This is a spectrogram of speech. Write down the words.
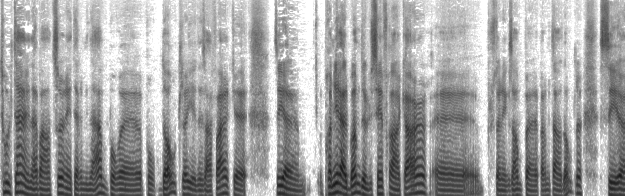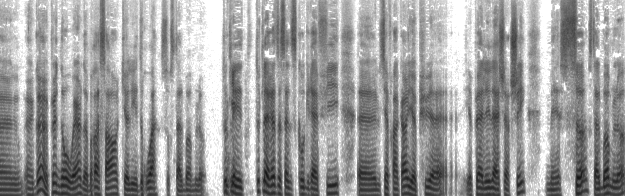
tout le temps une aventure interminable pour, euh, pour d'autres. là. Il y a des affaires que, tu sais, euh, premier album de Lucien Francoeur, euh, c'est un exemple parmi tant d'autres, c'est un, un gars un peu nowhere de Brossard qui a les droits sur cet album-là. Tout, les, tout le reste de sa discographie, euh, Lucien Francoeur, il a pu, euh, il a pu aller la chercher. Mais ça, cet album-là,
